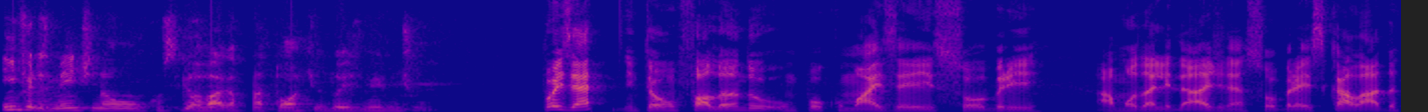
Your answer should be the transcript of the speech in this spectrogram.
infelizmente não conseguiu a vaga para Tóquio 2021. Pois é, então falando um pouco mais aí sobre a modalidade, né, sobre a escalada,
